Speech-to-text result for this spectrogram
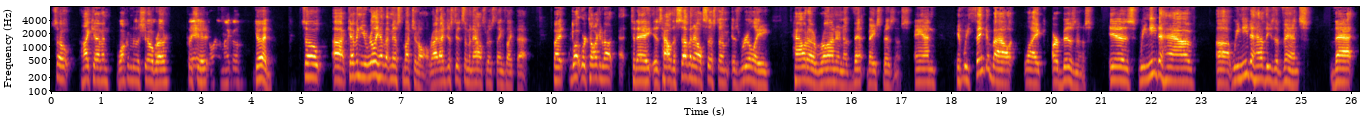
so hi Kevin, welcome to the show, brother. Appreciate Hey, it. how are you, Michael. Good. So, uh, Kevin, you really haven't missed much at all, right? I just did some announcements, things like that. But what we're talking about today is how the 7L system is really how to run an event-based business. And if we think about like our business, is we need to have uh, we need to have these events that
